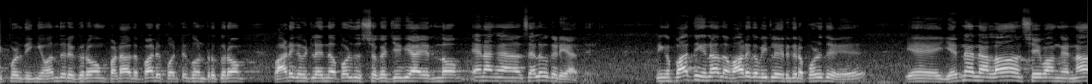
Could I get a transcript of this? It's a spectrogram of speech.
இப்பொழுது இங்கே வந்திருக்கிறோம். படாத பாடு பட்டு கொண்டிருக்கிறோம். வாடகை வீட்டில் இருந்த பொழுது சுகஜீவியாக இருந்தோம். ஏன்னா அங்கே செலவு கிடையாது. நீங்கள் பார்த்தீங்கன்னா அந்த வாடகை வீட்டில் இருக்கிற பொழுது என்னென்னலாம் செய்வாங்கன்னா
